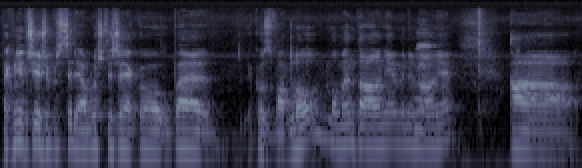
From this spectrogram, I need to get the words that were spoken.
tak mně přijde, že prostě Diablo 4 jako úplně jako zvadlo momentálně minimálně. Hmm. A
